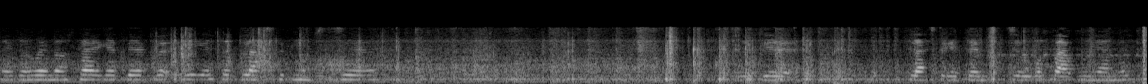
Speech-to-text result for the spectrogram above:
Chegou a nos caiga de essa plástico não precisa. Porque plástico tem que ser o papo, né?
